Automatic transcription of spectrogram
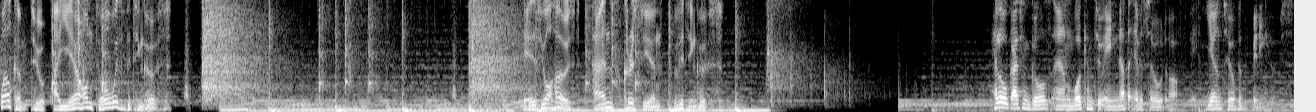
Welcome to A Year on Tour with Vittinghus. Here's your host, Hans Christian Vittinghus. Hello, guys and girls, and welcome to another episode of A Year on Tour with Vittinghus.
